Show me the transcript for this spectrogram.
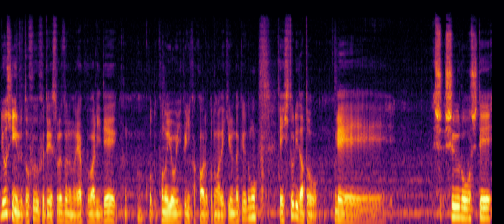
両親いると夫婦でそれぞれの役割でこの養育に関わることができるんだけれども1人だと、えー就労して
